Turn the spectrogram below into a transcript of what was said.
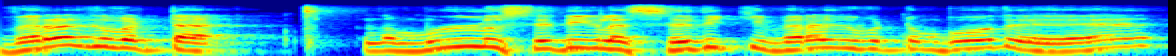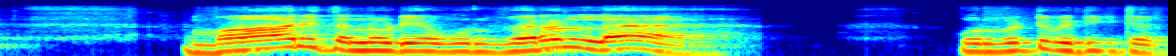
விறகு வெட்ட இந்த முள்ளு செடிகளை செதுக்கி விறகு வெட்டும்போது மாறி தன்னுடைய ஒரு விரலில் ஒரு வெட்டு வெட்டிக்கிட்டார்.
